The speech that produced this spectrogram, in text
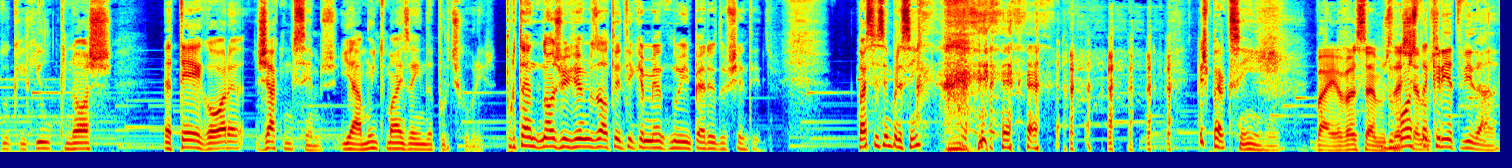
do que aquilo que nós até agora já conhecemos. E há muito mais ainda por descobrir. Portanto, nós vivemos autenticamente no império dos sentidos. Vai ser sempre assim? Eu espero que sim. Bem, avançamos. Demonstra Deixamos, criatividade.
